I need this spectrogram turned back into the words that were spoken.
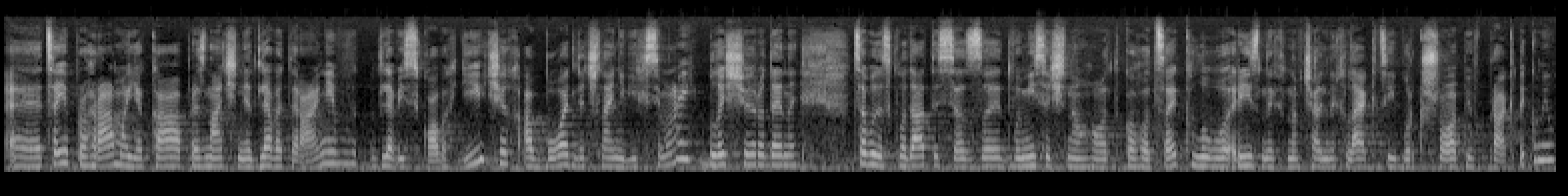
Е, Це є програма, яка призначена для ветеранів, для військових діючих або для членів їх сімей ближчої родини. Це буде складатися з двомісячного такого циклу різних навчальних лекцій, воркшопів, практикумів.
